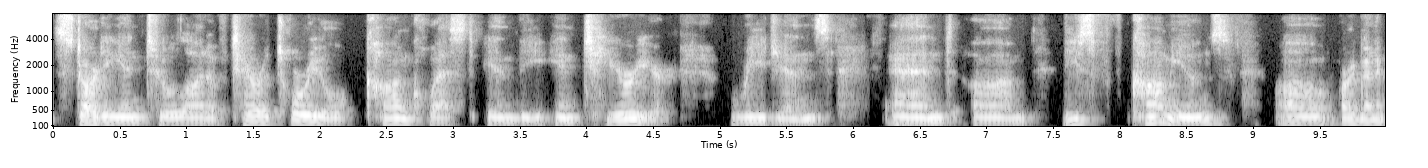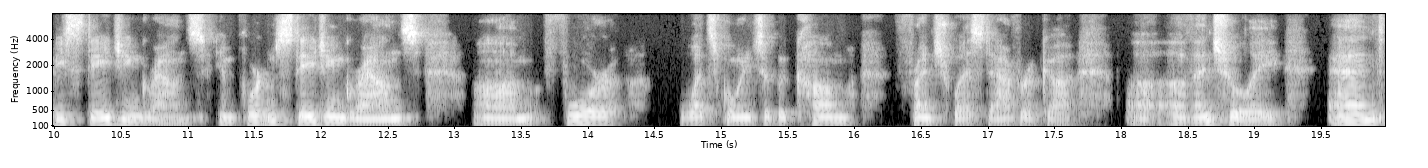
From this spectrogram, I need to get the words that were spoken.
starting into a lot of territorial conquest in the interior regions. And um, these communes uh, are going to be staging grounds, important staging grounds um, for what's going to become French West Africa uh, eventually. And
